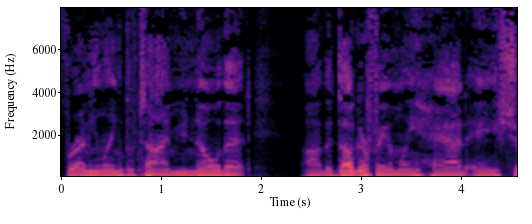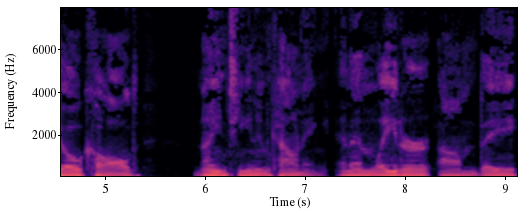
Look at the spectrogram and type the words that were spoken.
for any length of time, you know that uh, the Duggar family had a show called 19 and Counting. And then later, um, they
